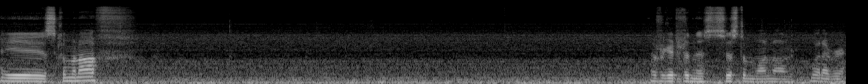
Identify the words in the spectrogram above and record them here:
is coming off. I forget to turn this system one on, whatever.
